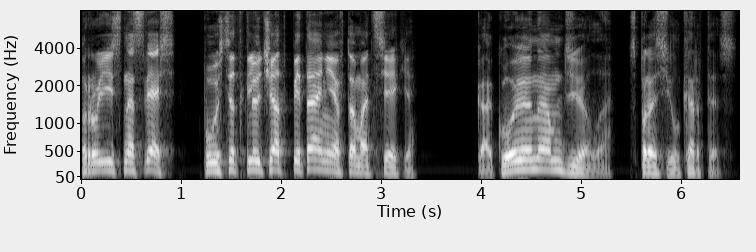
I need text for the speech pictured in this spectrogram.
Руис на связь. Пусть отключат питание в том отсеке». «Какое нам дело?» — спросил Кортес.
